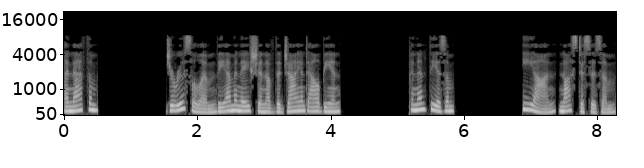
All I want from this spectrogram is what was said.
Anathem Jerusalem the emanation of the giant Albion Panentheism Aeon Gnosticism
